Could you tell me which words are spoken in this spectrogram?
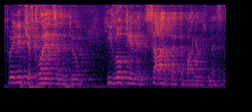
So he didn't just glance in the tomb, he looked in and saw that the body was missing.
